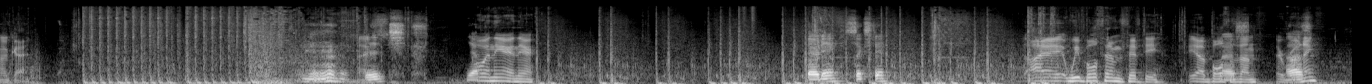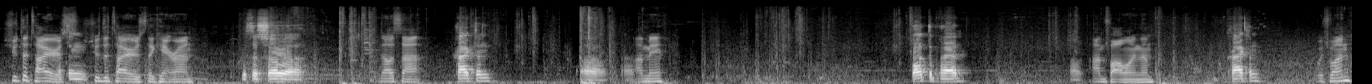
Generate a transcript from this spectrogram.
Okay. Bitch. Yeah. Oh, in the air, in the air. 30, 60. I we both hit him 50. Yeah, both of them. They're Nice. running. Shoot the tires. Shoot the tires. They can't run. It's a Soa. No, it's not. Cracked him. Oh. oh. On me. Block the pad. I'm following them. Crack him. Which one?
